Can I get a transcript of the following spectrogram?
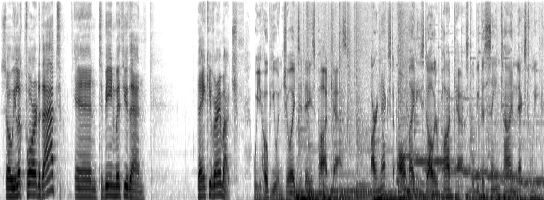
So we look forward to that and to being with you then. Thank you very much. We hope you enjoyed today's podcast. Our next Almighty's Dollar podcast will be the same time next week.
